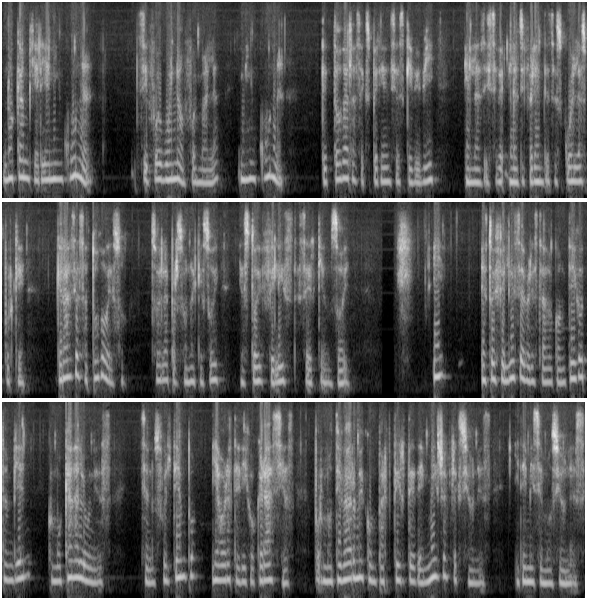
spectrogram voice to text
no cambiaría ninguna, si fue buena o fue mala, ninguna de todas las experiencias que viví en las, las diferentes escuelas, porque gracias a todo eso soy la persona que soy y estoy feliz de ser quien soy. Y estoy feliz de haber estado contigo también, como cada lunes. Se nos fue el tiempo y ahora te digo gracias por motivarme a compartirte de mis reflexiones y de mis emociones.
